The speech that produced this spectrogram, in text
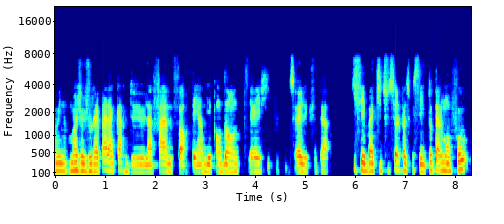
Oui, non. moi je jouerais pas la carte de la femme forte et indépendante qui réussit toute seule, etc. Qui s'est bâtie toute seule parce que c'est totalement faux.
